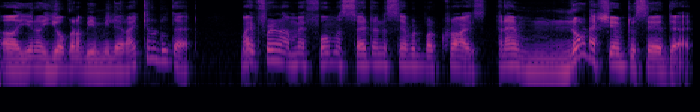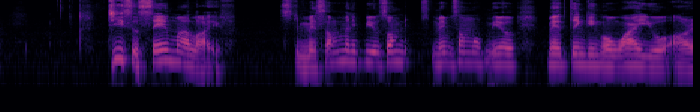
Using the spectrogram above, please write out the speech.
uh, you know you're gonna be a millionaire. I cannot do that. My friend, I'm a former Satan saved by Christ, and I'm not ashamed to say that. Jesus saved my life some many people some maybe some of you may thinking oh why you are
